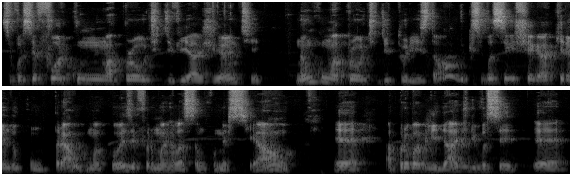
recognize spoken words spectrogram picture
se você for com um approach de viajante, não com um approach de turista. Óbvio que se você chegar querendo comprar alguma coisa e for uma relação comercial, é, a probabilidade de você é,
